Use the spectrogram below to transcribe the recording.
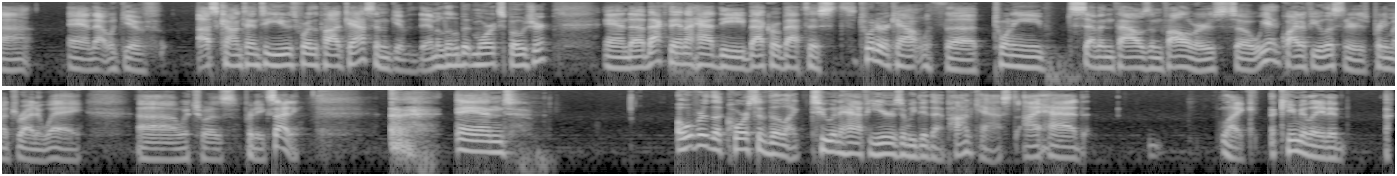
Uh, and that would give us content to use for the podcast and give them a little bit more exposure. And uh, back then, I had the Back Row Baptist Twitter account with uh, 27,000 followers. So we had quite a few listeners pretty much right away, uh, which was pretty exciting. and over the course of the like two and a half years that we did that podcast, I had like accumulated a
